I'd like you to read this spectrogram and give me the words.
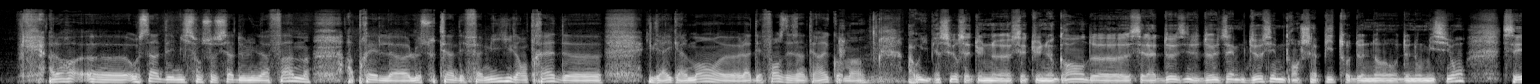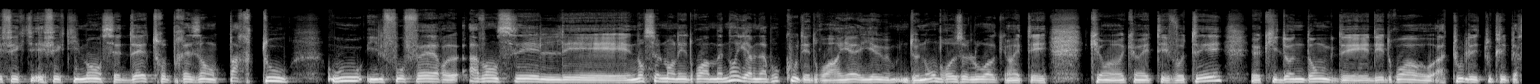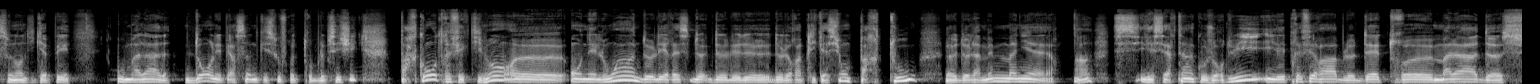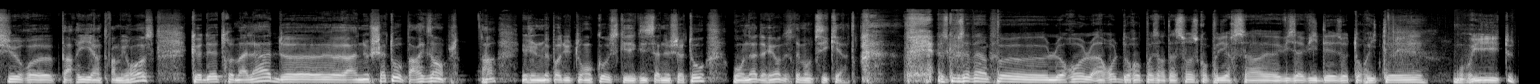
Alors, euh, au sein des missions sociales de l'UNAFAM, après le, le, soutien des familles, l'entraide, euh, il y a également euh, la défense des intérêts communs. Ah oui, bien sûr, c'est une c'est une grande, c'est la deuxième deuxième deuxième grand chapitre de nos de nos missions. C'est effectivement c'est d'être présent partout où il faut faire avancer les non seulement les droits. Maintenant, il y en a beaucoup des droits. Il y a, il y a eu de nombreuses lois qui ont été qui ont qui ont été votées, qui donnent donc des des droits à tous les toutes les personnes handicapées ou malades, dont les personnes qui souffrent de troubles psychiques. Par contre, effectivement, euh, on est loin de, les, de, de, de, leur application partout euh, de la même manière. Hein. Il est certain qu'aujourd'hui, il est préférable d'être malade sur euh, Paris intramuros que d'être malade à Neuchâteau, par exemple. Hein. Et je ne mets pas du tout en cause ce qui existe à Neuchâteau, où on a d'ailleurs des très bons psychiatres. Est-ce que vous avez un peu le rôle, un rôle de représentation, est-ce qu'on peut dire ça, vis-à-vis des autorités? Oui, tout,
